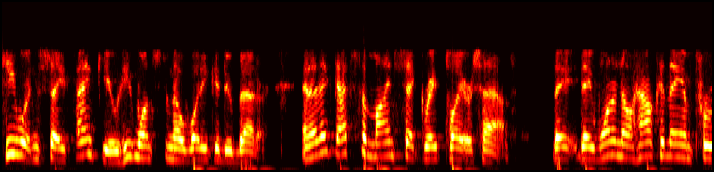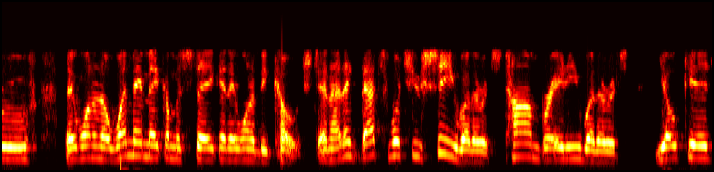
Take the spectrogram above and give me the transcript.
he wouldn't say thank you. He wants to know what he could do better. And I think that's the mindset great players have. They they want to know how can they improve. They want to know when they make a mistake, and they want to be coached. And I think that's what you see, whether it's Tom Brady, whether it's Jokic.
